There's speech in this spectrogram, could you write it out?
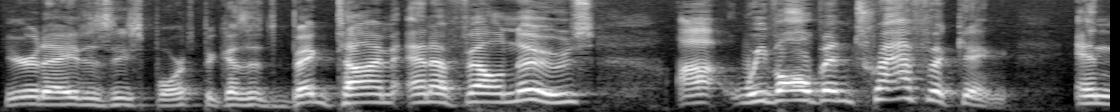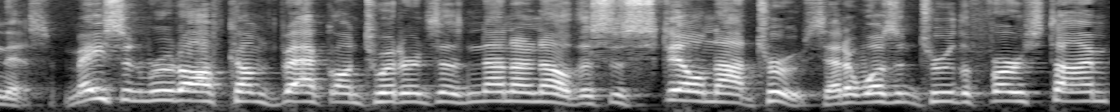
here at A to Z Sports, because it's big time NFL news. Uh, we've all been trafficking in this. Mason Rudolph comes back on Twitter and says, No, no, no, this is still not true. Said it wasn't true the first time.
